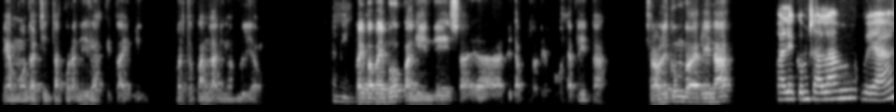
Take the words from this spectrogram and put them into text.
Dengan modal cinta Al-Quran inilah kita ingin bertetangga dengan beliau. Amin. Baik Bapak Ibu, pagi ini saya didampingi oleh Bu Herlina. Assalamualaikum Bu Herlina. Waalaikumsalam Bu ya.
